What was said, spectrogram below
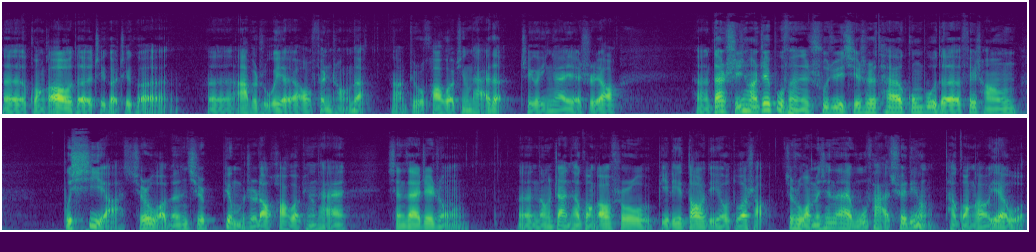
呃，广告的这个这个呃 UP 主也要分成的啊，比如花火平台的这个应该也是要，嗯，但实际上这部分数据其实它公布的非常不细啊，其实我们其实并不知道花火平台现在这种呃能占它广告收入比例到底有多少，就是我们现在无法确定它广告业务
